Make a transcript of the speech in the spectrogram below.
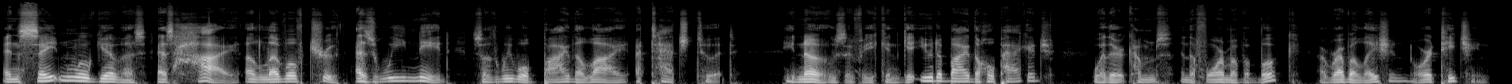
And Satan will give us as high a level of truth as we need so that we will buy the lie attached to it. He knows if he can get you to buy the whole package, whether it comes in the form of a book, a revelation, or a teaching,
